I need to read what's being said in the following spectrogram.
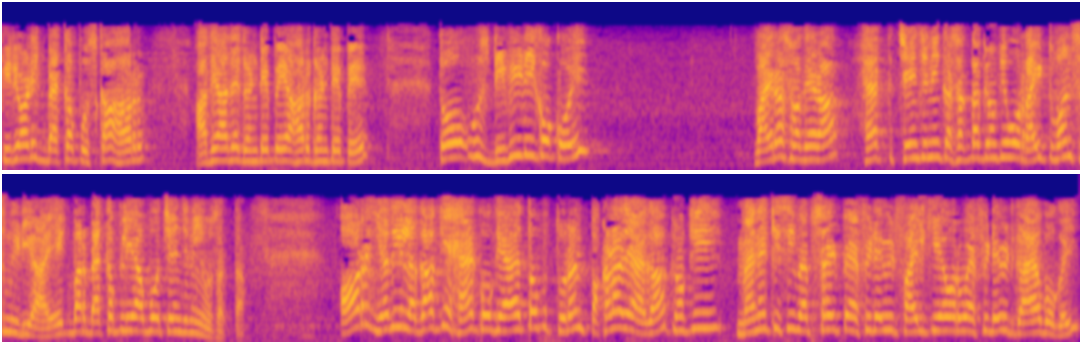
पीरियोडिक बैकअप उसका हर आधे आधे घंटे पे या हर घंटे पे तो उस डीवीडी को कोई वायरस वगैरह हैक चेंज नहीं कर सकता क्योंकि वो राइट वंस मीडिया है। एक बार बैकअप लिया वो चेंज नहीं हो सकता। और यदि लगा कि हैक हो गया है तो तुरंत पकड़ा जाएगा, क्योंकि मैंने किसी वेबसाइट पे एफिडेविट फ़ाइल किया और वो एफिडेविट गायब हो गई।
